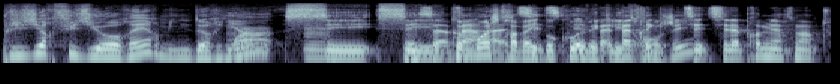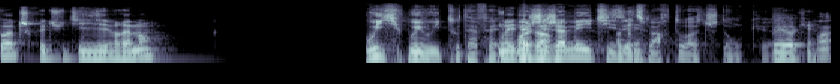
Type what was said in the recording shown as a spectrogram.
plusieurs fuseaux horaires, mine de rien, c'est ça- comme enfin, moi je travaille beaucoup avec Patrick, l'étranger. c'est- C'est la première smartwatch que tu utilisais vraiment? Oui, oui, oui, tout à fait. Oui, moi, j'ai jamais utilisé de smartwatch, donc. euh, Oui. Ouais.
